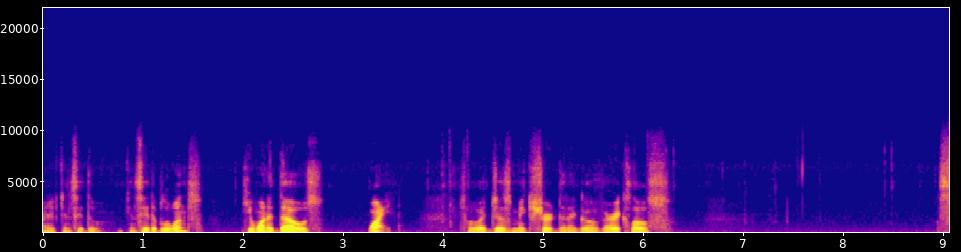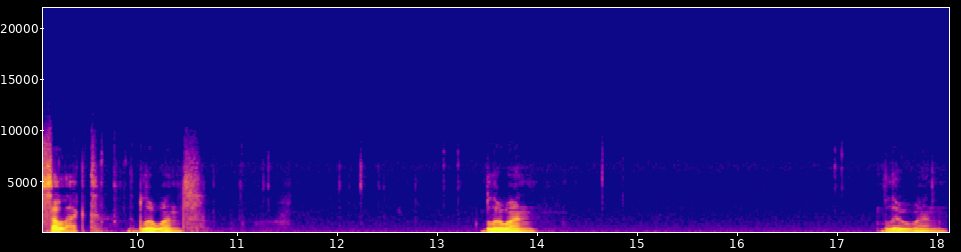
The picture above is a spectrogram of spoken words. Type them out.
Right? You can see the you can see the blue ones. He wanted those white. So I just make sure that I go very close. Select the blue ones. Blue one. Blue one.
